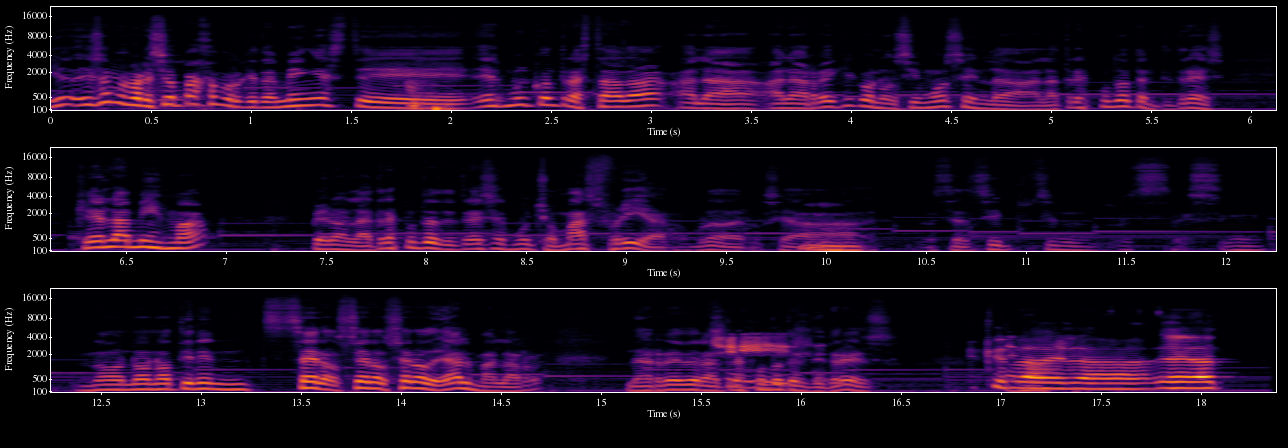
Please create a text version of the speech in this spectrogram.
Y eso me pareció paja porque también este, es muy contrastada a la, a la red que conocimos en la, la 3.33, que es la misma, pero la 3.33 es mucho más fría, brother. O sea, mm no, no, no tienen 0, 0, 0 de alma la, la red de la 3.33. Es que la de la,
